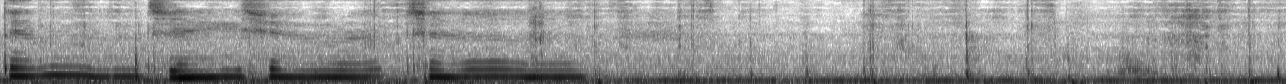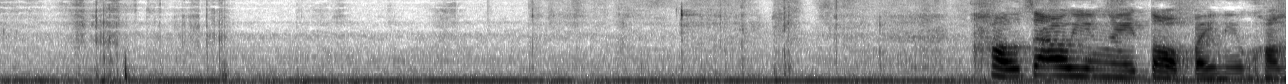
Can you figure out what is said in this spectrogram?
เต็มใจจะรักเธอเขาจะเอายังไงต่อไปในความ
